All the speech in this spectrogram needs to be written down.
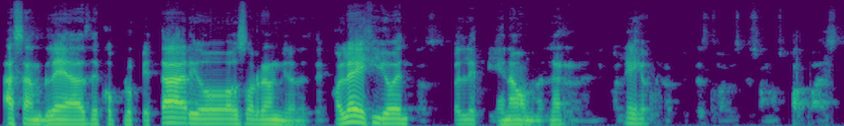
asambleas de copropietarios o reuniones de colegio, entonces pues le piden a uno en la reunión de colegio, creo que pues, todos los que somos papás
